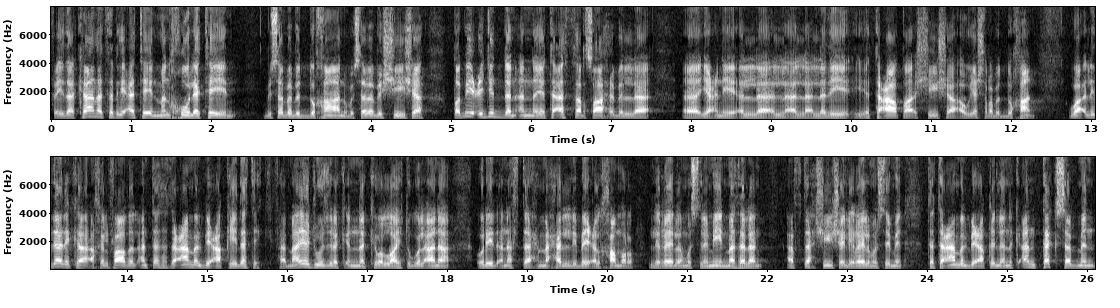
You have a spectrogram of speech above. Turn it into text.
فإذا كانت الرئتين منخولتين بسبب الدخان وبسبب الشيشة طبيعي جدا أن يتأثر صاحب ال يعني ال ال ال الذي يتعاطى الشيشة أو يشرب الدخان. ولذلك أخي الفاضل أنت تتعامل بعقيدتك فما يجوز لك أنك والله تقول أنا أريد أن أفتح محل لبيع الخمر لغير المسلمين مثلا. أفتح شيشة لغير المسلمين. تتعامل بعقل لأنك أنت تكسب من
